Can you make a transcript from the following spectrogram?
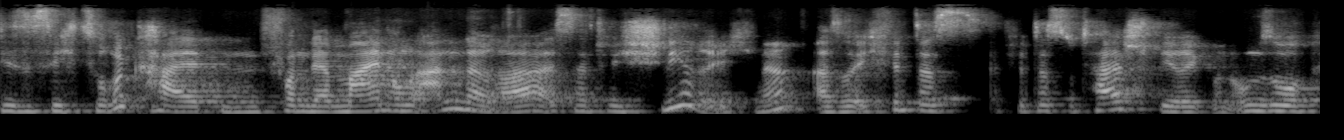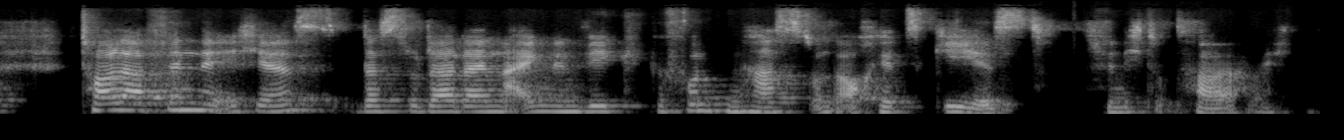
dieses sich zurückhalten von der Meinung anderer ist natürlich schwierig. Ne? Also ich finde das, finde das total schwierig. Und umso toller finde ich es, dass du da deinen eigenen Weg gefunden hast und auch jetzt gehst. Finde ich total richtig.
